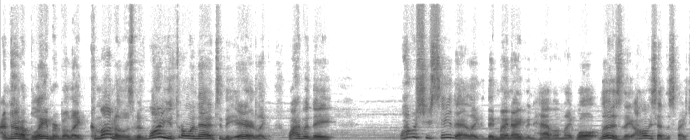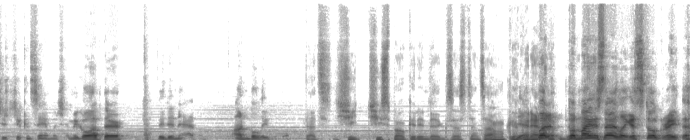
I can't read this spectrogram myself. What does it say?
I'm not a blamer, but like, come on, Elizabeth, why are you throwing that into the air? Like, why would they? Why would she say that? Like, they might not even have them. Like, well, Liz, they always had the spicy chicken sandwich, and we go up there, they didn't have them. Unbelievable. That's she. She spoke it into existence. I'm gonna Yeah, but to- but minus that, like, it's still great though.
